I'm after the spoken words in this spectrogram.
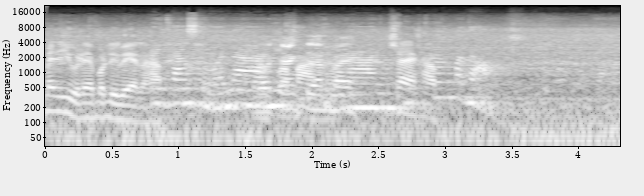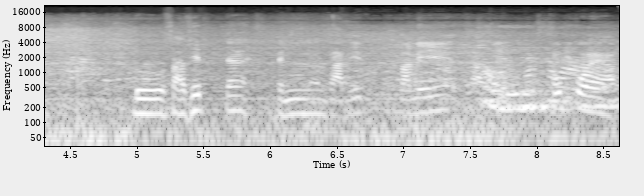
ไม่ได้อยู่ในบริเวณนะครับเราแจ้งเตือนไปใช่ครับดูสาธิตนะเป็นสาธิตตอนนี้ผู้ป่วยครับ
